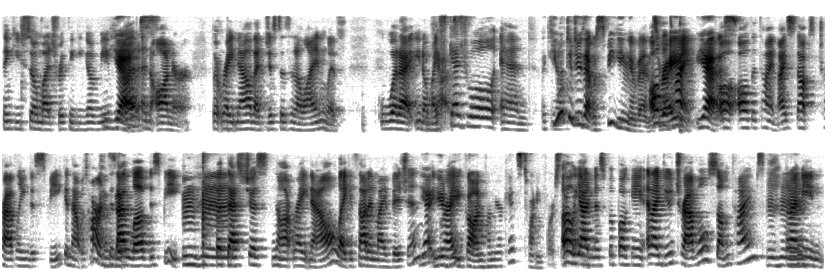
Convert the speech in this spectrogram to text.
"Thank you so much for thinking of me." Yes. What an honor. But right now, that just doesn't align with what I, you know, my Yes. schedule and Like you you know, have to do that with speaking events, All the time. Yes. all, all the time. I stopped traveling to speak, and that was hard 'Cause because it- I love to speak. mm-hmm. But that's just not right now. Like it's not in my vision. yeah, you'd right? be gone from your kids twenty four Oh seven. yeah, I'd miss football game, and I do travel sometimes. mm-hmm. But I mean,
